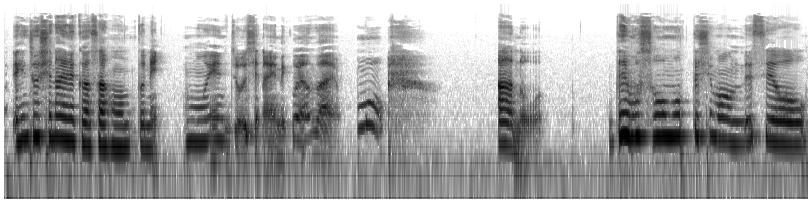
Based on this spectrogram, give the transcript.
い。あ炎上しないでください、本当に。もう炎上しないでください。もう、あの、でもそう思ってしまうんですよ。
